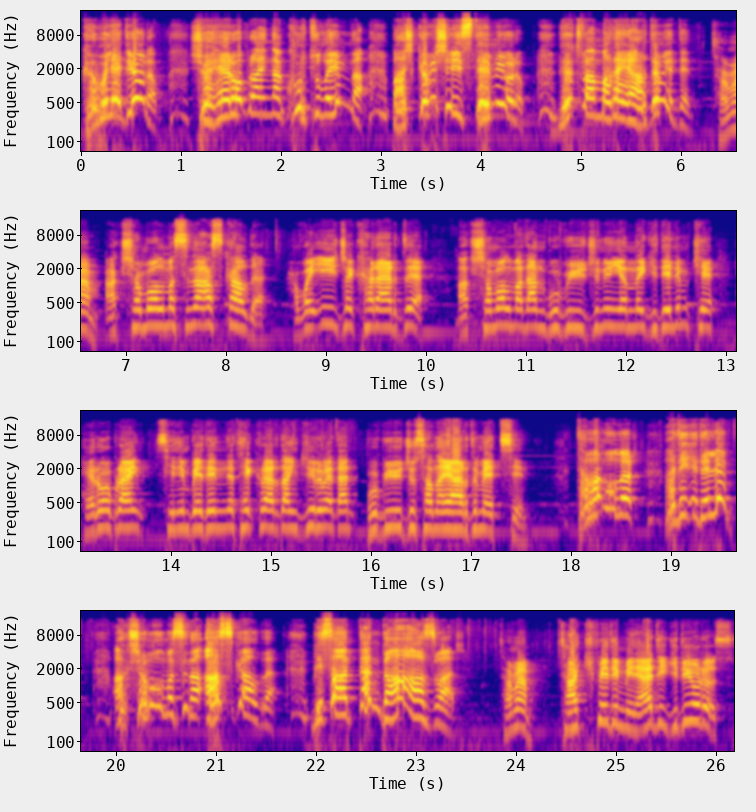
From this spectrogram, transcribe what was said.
Kabul ediyorum. Şu Herobrine'den kurtulayım da başka bir şey istemiyorum. Lütfen bana yardım edin. Tamam, akşam olmasına az kaldı. Hava iyice karardı. Akşam olmadan bu büyücünün yanına gidelim ki Herobrine senin bedenine tekrardan girmeden bu büyücü sana yardım etsin. Tamam olur. Hadi gidelim. Akşam olmasına az kaldı. Bir saatten daha az var. Tamam, takip edin beni. Hadi gidiyoruz.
